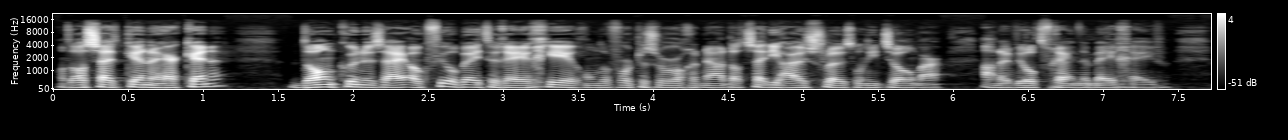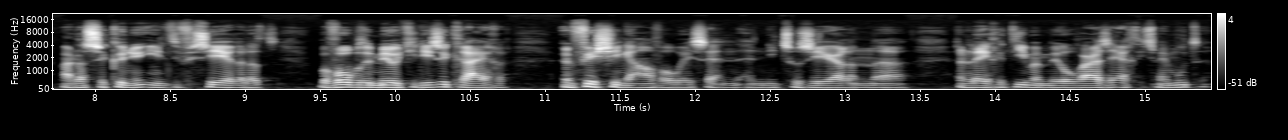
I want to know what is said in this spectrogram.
Want als zij het kunnen herkennen, dan kunnen zij ook veel beter reageren om ervoor te zorgen nou, dat zij die huissleutel niet zomaar aan een wildvreemde meegeven. Maar dat ze kunnen identificeren dat bijvoorbeeld een mailtje die ze krijgen een phishing aanval is en, en niet zozeer een, uh, een legitieme mail waar ze echt iets mee moeten.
